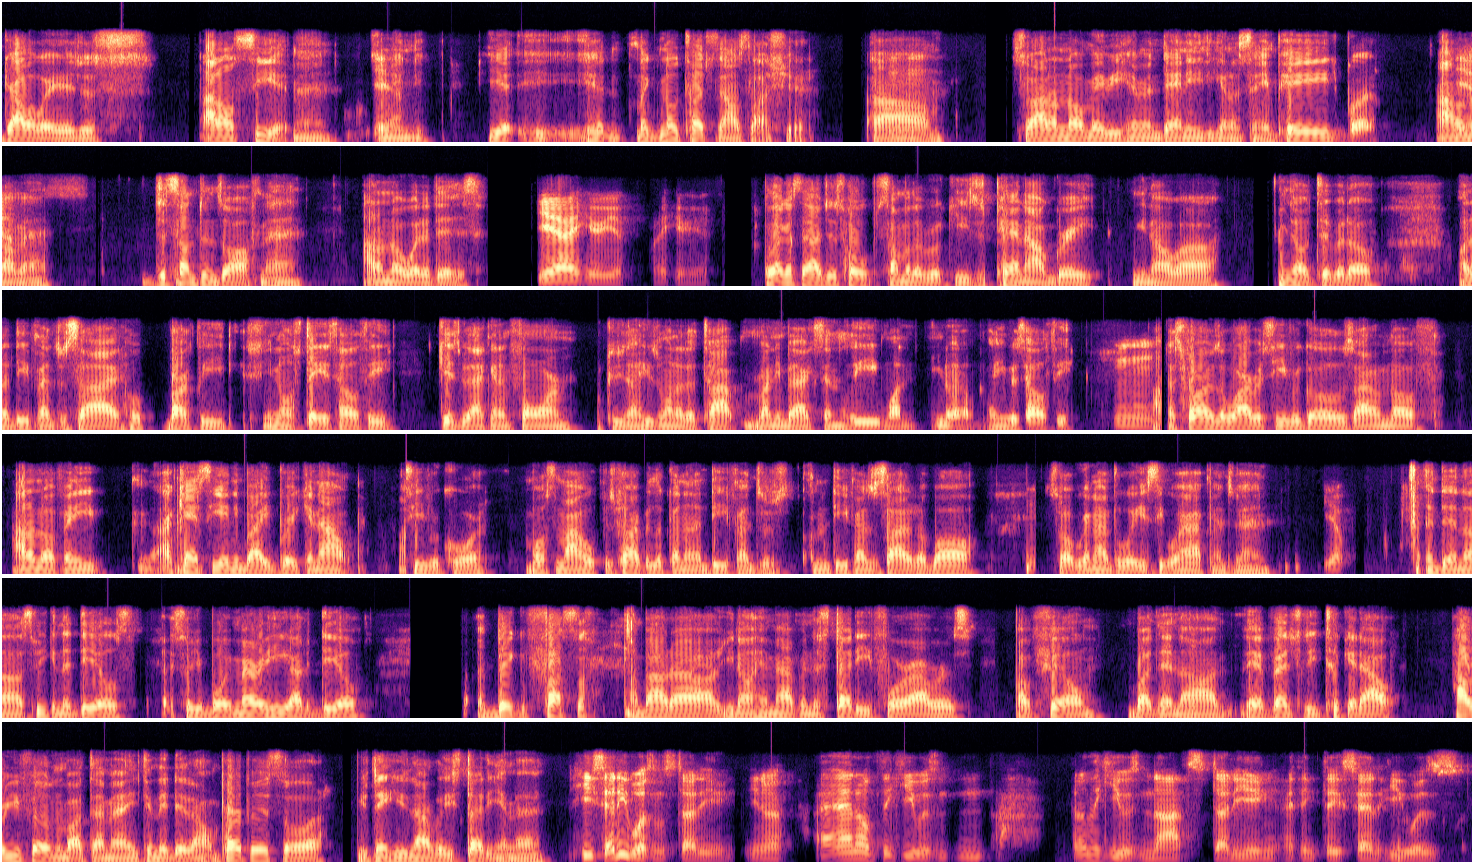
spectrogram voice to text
Golladay, is just I don't see it, man. Yeah. I mean, he, he, he had like no touchdowns last year. Um, mm-hmm. so I don't know. Maybe him and Danny get on the same page, but I don't yeah. know, man. Just something's off, man. I don't know what it is. Yeah, I hear you. I hear you. But like I said, I just hope some of the rookies pan out great. You know, uh, you know Thibodeaux on the defensive side. Hope Barkley, you know, stays healthy, gets back in form because you know he's one of the top running backs in the league when you know when he was healthy. Mm-hmm. As far as the wide receiver goes, I don't know if I don't know if any. I can't see anybody breaking out receiver core. Most of my hope is probably looking on the defensive on the defensive side of the ball. So we're gonna have to wait and see what happens, man. Yep. And then uh, speaking of deals, so your boy Murray, he got a deal. A big fuss about uh, you know, him having to study four hours of film, but then uh, they eventually took it out. How are you feeling about that, man? You think they did it on purpose, or you think he's not really studying, man? He said he wasn't studying. You know, I, I don't think he was. I don't think he was not studying. I think they said he was,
